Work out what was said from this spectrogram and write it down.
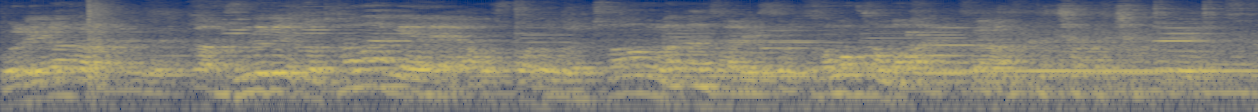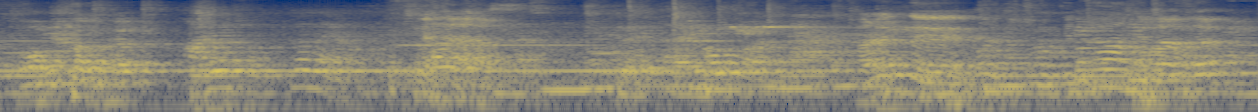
원래 이런 사람 아니고 그러니까 분위기를 좀 편하게 하고 싶어서 그래. 처음 만난 자리에서 서먹서먹 하니까 그쵸 그쵸 저하면 아니요 좀 편해요. 수고하셨어요. 네, 것 같아요. 잘했네 저 괜찮아요. 괜찮았어요?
